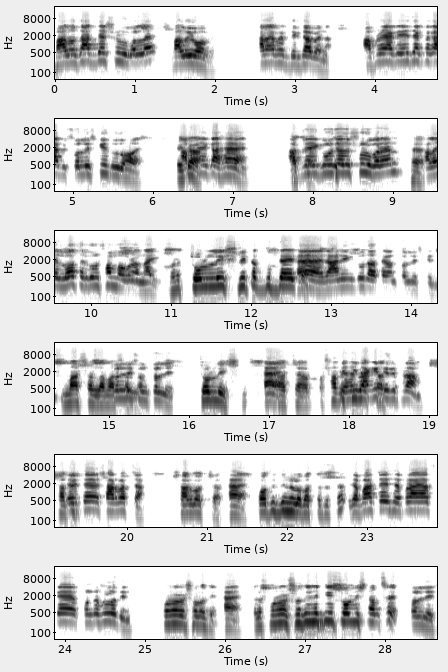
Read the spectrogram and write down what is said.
ভালো জাত দিয়ে শুরু করলে ভালোই হবে। খারাপের দিক যাবে না। আপনার এক- এই যে একটা গাভি চল্লিশ কেজি দুধ হয়। হ্যাঁ। আপনি আচ্ছা। যদি শুরু করেন হ্যাঁ। তাহলে লসের কোনো সম্ভাবনা নাই। মানে চল্লিশ লিটার দুধ দেয় হ্যাঁ রানিং দুধ আছে এখন চল্লিশ কেজি। মার্শাল্লাহ চল্লিশ উনচল্লিশ চল্লিশ। হ্যাঁ। আচ্ছা সাথে কি জাকি বাচ্চা ডেরি ফার্ম সাথে সার বাচ্চা। সার বাচ্চা? হ্যাঁ। কতদিন হলো বাচ্চাদের স্যার? এটা বাচ্চা হয়েছে প্রায় আজকে পনেরো ষোলো দিন। পনেরো ষোলো দিন। হ্যাঁ। তাহলে পনেরো ষোলো দিনে কি চল্লিশ নামছে? চল্লিশ।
